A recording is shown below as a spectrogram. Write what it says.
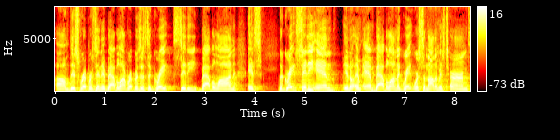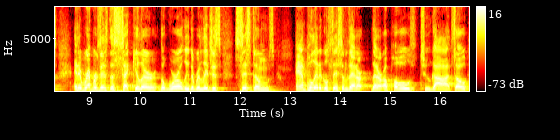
um, this represented Babylon represents the great city Babylon. It's the great city and you know and, and, Babylon the Great were synonymous terms, and it represents the secular, the worldly, the religious systems and political systems that are that are opposed to God. So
